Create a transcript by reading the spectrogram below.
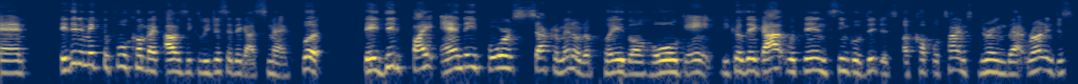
And they didn't make the full comeback, obviously, because we just said they got smacked. But they did fight and they forced Sacramento to play the whole game because they got within single digits a couple times during that run. And just,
